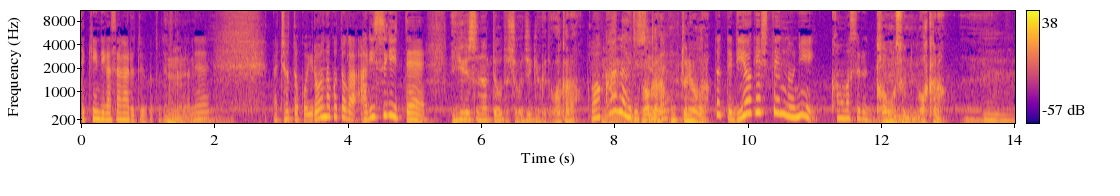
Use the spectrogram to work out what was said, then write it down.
で金利が下がるということですからね。まあ、ちょっとこういろんなことがありすぎて。イギリスになってこと正直言うけど分からん。分かんないですよね、分からん。本当に分からん。だって利上げしてんのに緩和するんです緩和するの分からん、うん、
